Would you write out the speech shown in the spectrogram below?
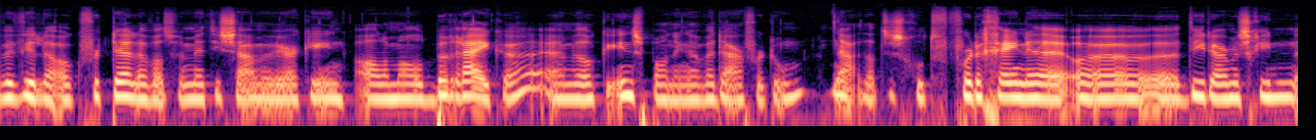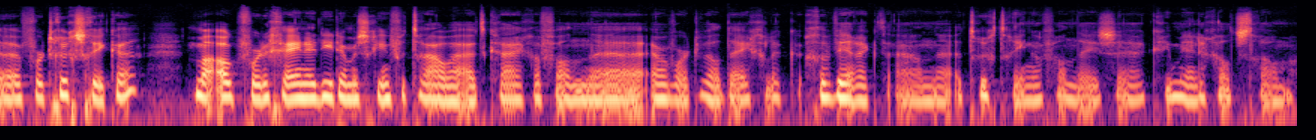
we willen ook vertellen wat we met die samenwerking allemaal bereiken en welke inspanningen we daarvoor doen. Nou, dat is goed voor degene die daar misschien voor terugschrikken, maar ook voor degene die er misschien vertrouwen uit krijgen van er wordt wel degelijk gewerkt aan het terugdringen van deze criminele geldstromen.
